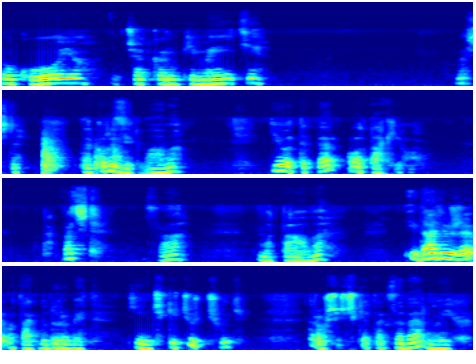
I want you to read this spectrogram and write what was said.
Рукою. Дівчатка руки миті. Бачите? Так, розіклала. І от тепер отак його. Так, бачите? Замотала. І далі вже отак буду робити. Кінчики чуть-чуть. Трошечки так заверну їх.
